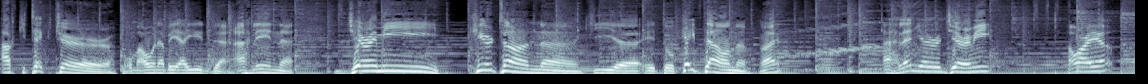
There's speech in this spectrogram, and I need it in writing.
Architecture pour Maroon Abou Aïd. Ahlen. Jeremy Kirton qui euh, est au Cape Town. Ouais. Ahlen, Jeremy. How are you?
